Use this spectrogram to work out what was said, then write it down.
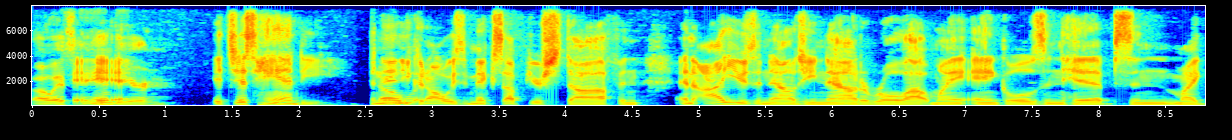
oh, it's handier. It, it's just handy. And then oh, you can always mix up your stuff and and I use Nalgene now to roll out my ankles and hips and my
